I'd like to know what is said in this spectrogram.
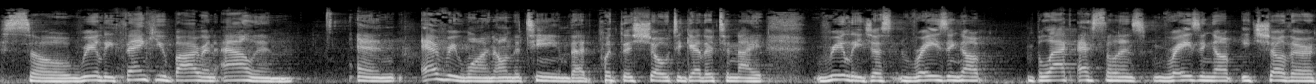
So, really, thank you, Byron Allen and everyone on the team that put this show together tonight, really just raising up black excellence, raising up each other,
